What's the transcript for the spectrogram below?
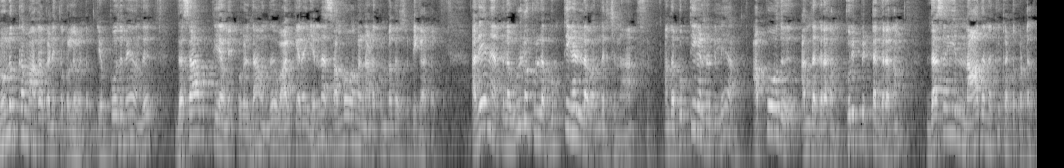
நுணுக்கமாக கணித்து கொள்ள வேண்டும். எப்போதுமே வந்து தசாபக்தி அமைப்புகள் தான் வந்து வாழ்க்கையில என்ன சம்பவங்கள் நடக்கும்ன்றதை சுட்டி காட்டும் அதே நேரத்தில் உள்ளுக்குள்ள புக்திகள்ல வந்துருச்சுன்னா அந்த புக்திகள் இருக்கு இல்லையா? அப்போது அந்த கிரகம் குறிப்பிட்ட கிரகம் தசையின் நாதனுக்கு கட்டுப்பட்டது.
